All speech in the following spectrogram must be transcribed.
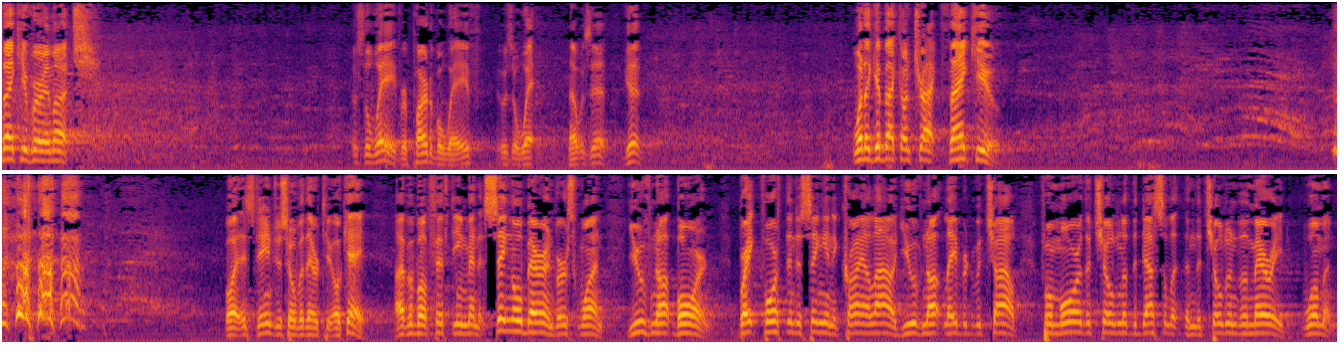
Thank you very much. It was the wave, or part of a wave. It was a wave. That was it. Good. Want to get back on track? Thank you. Boy, it's dangerous over there too. Okay, I have about 15 minutes. Sing, O barren, verse 1. You've not borne. Break forth into singing and cry aloud. You have not labored with child. For more are the children of the desolate than the children of the married woman.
